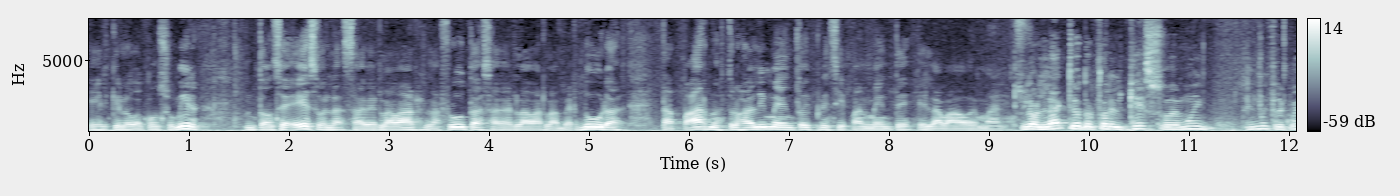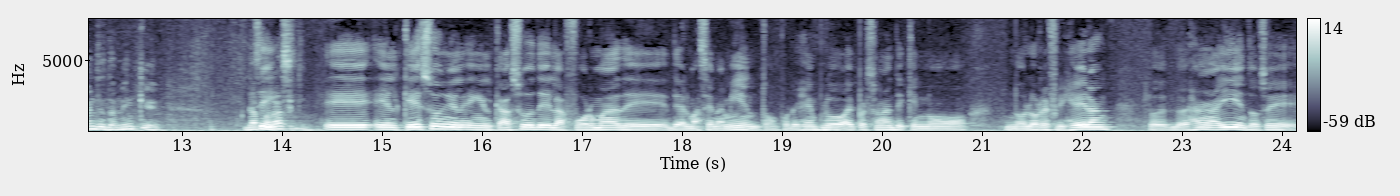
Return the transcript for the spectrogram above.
es el que lo va a consumir. Entonces eso es saber lavar las frutas, saber lavar las verduras, tapar nuestros alimentos y principalmente el lavado de manos. Los lácteos, doctor, el queso es muy, es muy frecuente también que da sí, eh, el queso en el, en el, caso de la forma de, de almacenamiento. Por ejemplo, hay personas de que no no lo refrigeran, lo, dejan ahí, entonces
